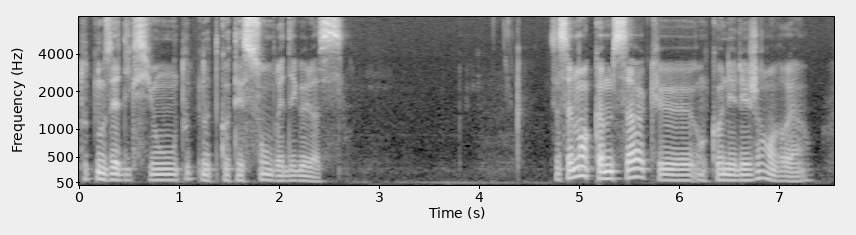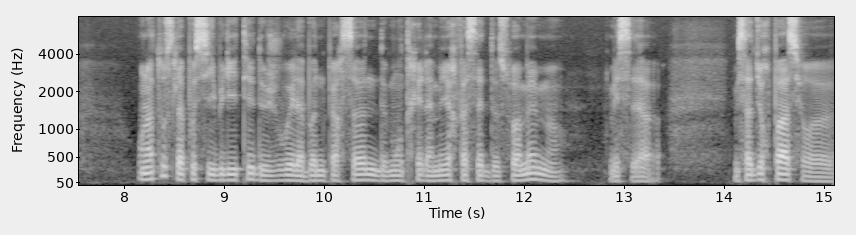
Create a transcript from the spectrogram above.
toutes nos addictions, tout notre côté sombre et dégueulasse. C'est seulement comme ça que on connaît les gens en vrai. Hein. On a tous la possibilité de jouer la bonne personne, de montrer la meilleure facette de soi-même, mais ça, mais dure pas sur, euh,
